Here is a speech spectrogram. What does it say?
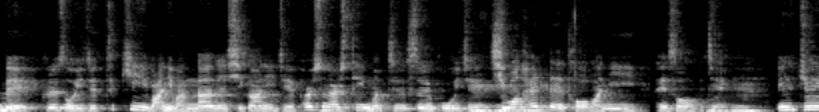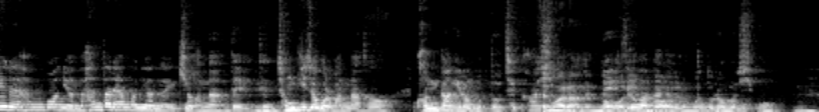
네, 그래서 이제 특히 많이 만나는 시간이 이제 퍼스널 음. 스테이먼트 쓸고 이제 음, 지원할 음, 때더 많이 돼서 이제 음, 일주일에 한 번이었나 한 달에 한 번이었나 기억 안 나는데 음. 정기적으로 만나서 건강 이런 것도 음. 체크하시고 생활하는 거 네, 어려운 거 생활하는 이런 것도 물어보시고 음,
